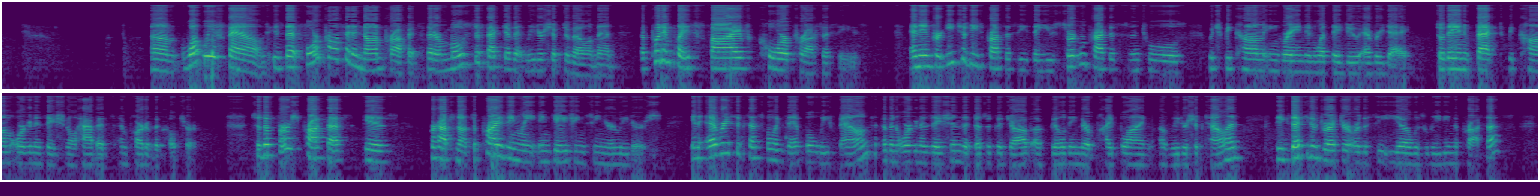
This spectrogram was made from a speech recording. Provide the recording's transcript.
Um, what we've found is that for-profit and nonprofits that are most effective at leadership development have put in place five core processes. And then for each of these processes, they use certain practices and tools which become ingrained in what they do every day. So they, in fact, become organizational habits and part of the culture. So the first process is, perhaps not surprisingly, engaging senior leaders. In every successful example we found of an organization that does a good job of building their pipeline of leadership talent, the executive director or the CEO was leading the process.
